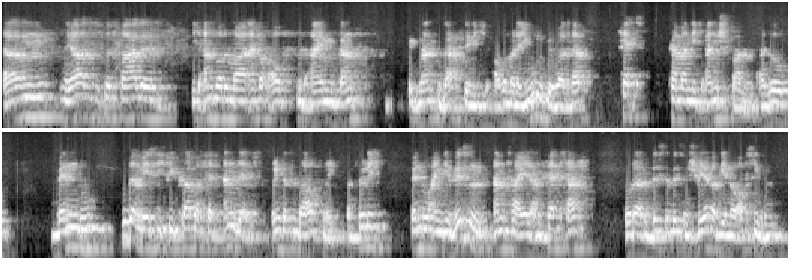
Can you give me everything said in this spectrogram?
Ähm, ja, das ist eine Frage, ich antworte mal einfach auch mit einem ganz prägnanten Satz, den ich auch in meiner Jugend gehört habe. Fett kann man nicht anspannen. Also wenn du übermäßig viel Körperfett ansetzt, bringt das überhaupt nichts. Natürlich, wenn du einen gewissen Anteil an Fett hast oder du bist ein bisschen schwerer wie in der Offseason,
